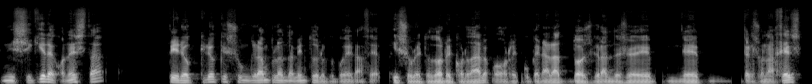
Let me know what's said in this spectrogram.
ni siquiera con esta, pero creo que es un gran planteamiento de lo que pueden hacer. Y sobre todo recordar o recuperar a dos grandes eh, eh, personajes,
